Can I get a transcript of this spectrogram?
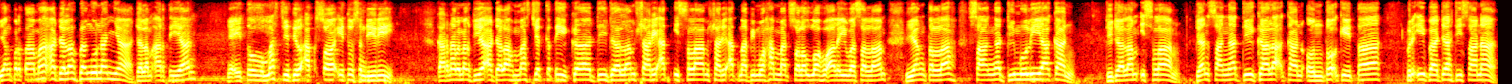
Yang pertama adalah bangunannya dalam artian yaitu Masjidil Aqsa itu sendiri karena memang dia adalah masjid ketiga di dalam syariat Islam, syariat Nabi Muhammad Shallallahu Alaihi Wasallam yang telah sangat dimuliakan di dalam Islam dan sangat digalakkan untuk kita beribadah di sana.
